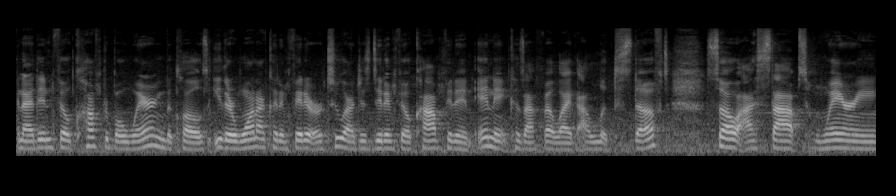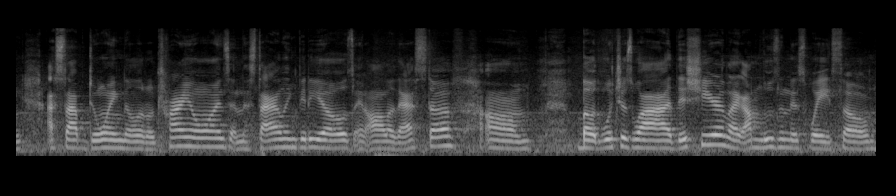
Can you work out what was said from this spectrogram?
and I didn't feel comfortable wearing the clothes. Either one I couldn't fit it or two I just didn't feel confident in it because I felt like I looked stuffed. So I stopped wearing I stopped doing the little try-ons and the styling videos and all of that stuff. Um, but which is why this year like I'm losing this weight. So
